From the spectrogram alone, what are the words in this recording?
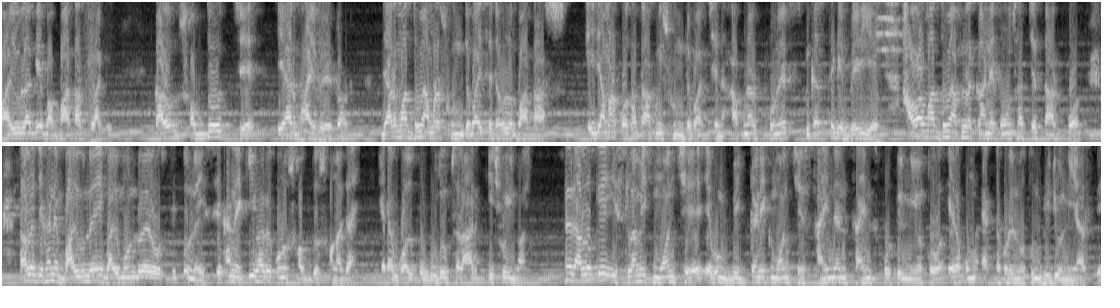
বায়ু লাগে বা বাতাস লাগে। কারণ শব্দ হচ্ছে এয়ার ভাইব্রেটর, যার মাধ্যমে আমরা শুনতে পাই, সেটা হলো বাতাস। এই যে আমার কথাটা আপনি শুনতে পাচ্ছেন, আপনার ফোনের স্পিকার থেকে বেরিয়ে হাওয়ার মাধ্যমে আপনার কানে পৌঁছাচ্ছে তারপর। তাহলে যেখানে বায়ু নেই, বায়ুমণ্ডলের অস্তিত্ব নেই, সেখানে কীভাবে কোনো শব্দ শোনা যায়? এটা গল্প গুজব ছাড়া আর কিছুই নয়। এর আলোকে ইসলামিক মঞ্চে এবং বৈজ্ঞানিক মঞ্চে সাইন অ্যান্ড সায়েন্স প্রতিনিয়ত এরকম একটা করে নতুন ভিডিও নিয়ে আসবে।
